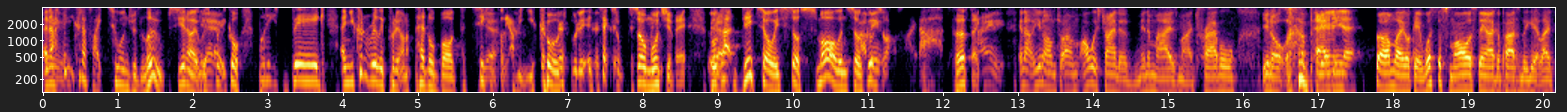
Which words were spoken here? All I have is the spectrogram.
and I think you could have like 200 loops. You know, it was yeah. pretty cool. But it's big, and you couldn't really put it on a pedal board, particularly. Yeah. I mean, you could, but it, it takes up so much of it. But yeah. that Ditto is so small and so I good. Mean, so I was like, ah, perfect. Tiny. And I, you know, I'm, try- I'm always trying to minimize my travel, you know, packing. Yeah, yeah. So I'm like, okay, what's the smallest thing I could possibly get? Like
